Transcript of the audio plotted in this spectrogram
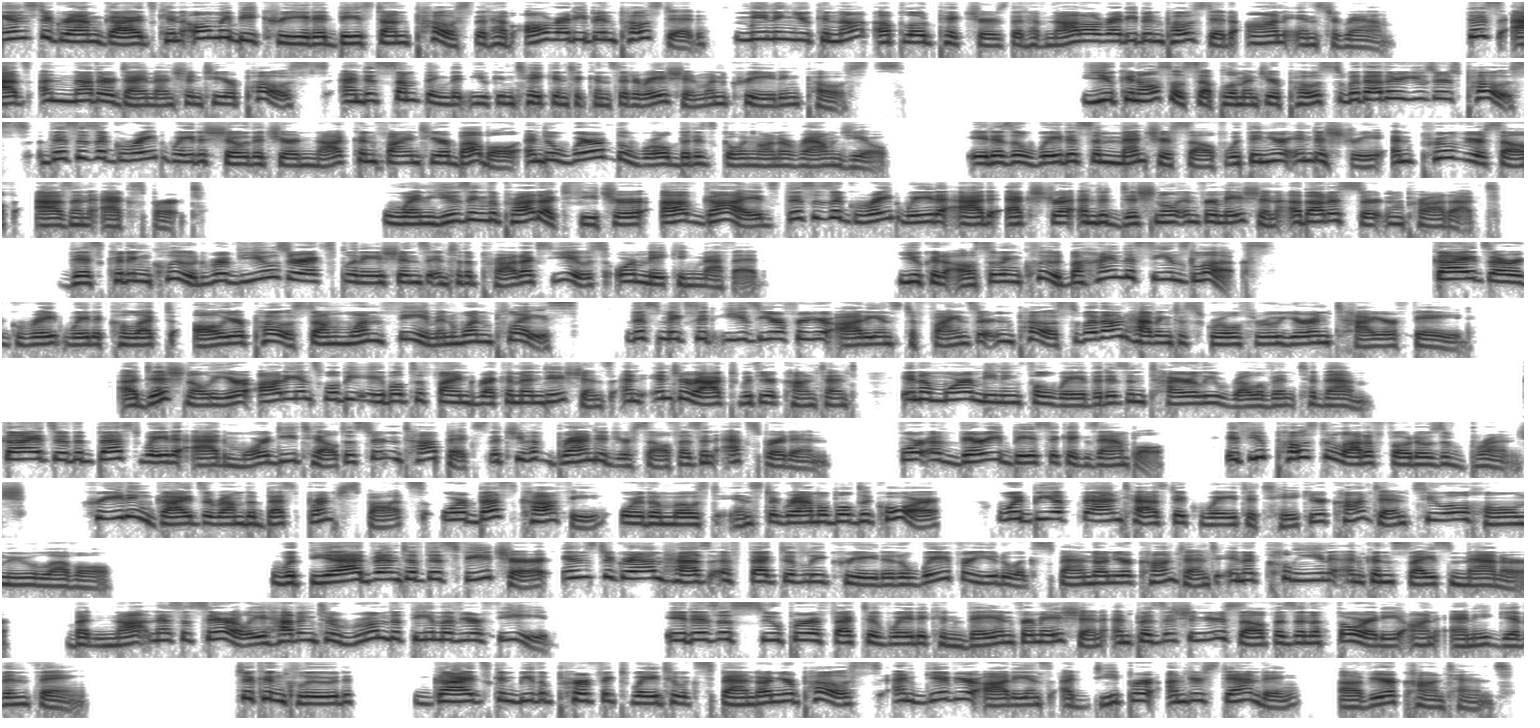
Instagram guides can only be created based on posts that have already been posted, meaning you cannot upload pictures that have not already been posted on Instagram. This adds another dimension to your posts and is something that you can take into consideration when creating posts. You can also supplement your posts with other users' posts. This is a great way to show that you're not confined to your bubble and aware of the world that is going on around you. It is a way to cement yourself within your industry and prove yourself as an expert. When using the product feature of guides, this is a great way to add extra and additional information about a certain product. This could include reviews or explanations into the product's use or making method. You could also include behind the scenes looks, Guides are a great way to collect all your posts on one theme in one place. This makes it easier for your audience to find certain posts without having to scroll through your entire feed. Additionally, your audience will be able to find recommendations and interact with your content in a more meaningful way that is entirely relevant to them. Guides are the best way to add more detail to certain topics that you have branded yourself as an expert in. For a very basic example, if you post a lot of photos of brunch, Creating guides around the best brunch spots, or best coffee, or the most Instagrammable decor would be a fantastic way to take your content to a whole new level. With the advent of this feature, Instagram has effectively created a way for you to expand on your content in a clean and concise manner, but not necessarily having to ruin the theme of your feed. It is a super effective way to convey information and position yourself as an authority on any given thing. To conclude, guides can be the perfect way to expand on your posts and give your audience a deeper understanding of your content.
